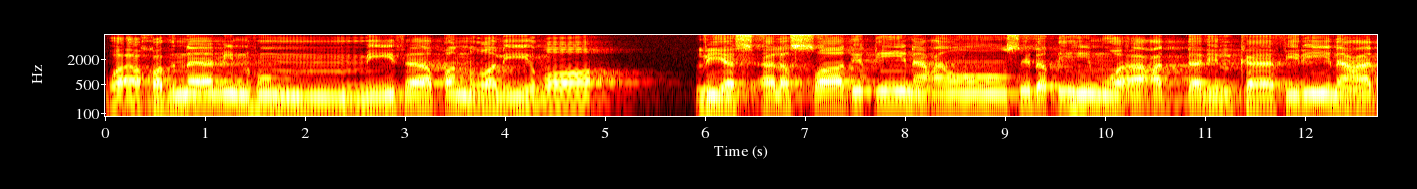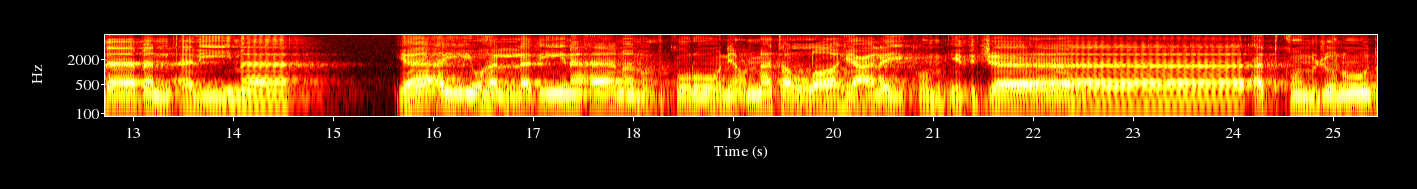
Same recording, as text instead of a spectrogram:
واخذنا منهم ميثاقا غليظا ليسأل الصادقين عن صدقهم وأعد للكافرين عذابا أليما. يا أيها الذين آمنوا اذكروا نعمة الله عليكم إذ جاءتكم جنود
